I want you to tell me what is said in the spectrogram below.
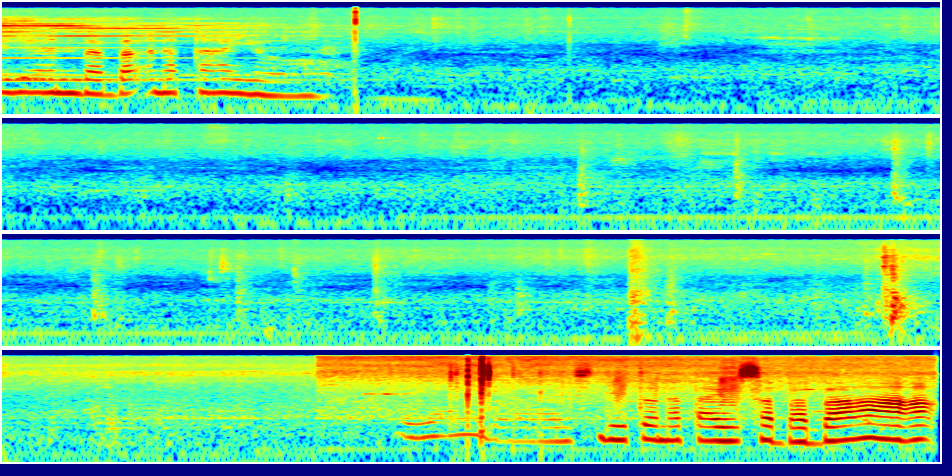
Ayan, baba na tayo. Ayan guys, dito na tayo sa baba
